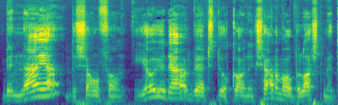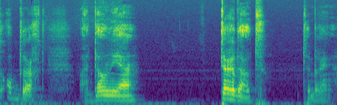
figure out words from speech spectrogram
Benaja, de zoon van Jojada, werd door koning Salomo belast met de opdracht Adonia ter dood te brengen.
